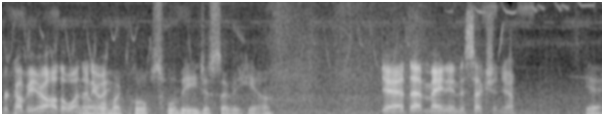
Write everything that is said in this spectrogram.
recover your other one Uh, anyway. well, my corpse will be just over here. Yeah, that main intersection, yeah. Yeah.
